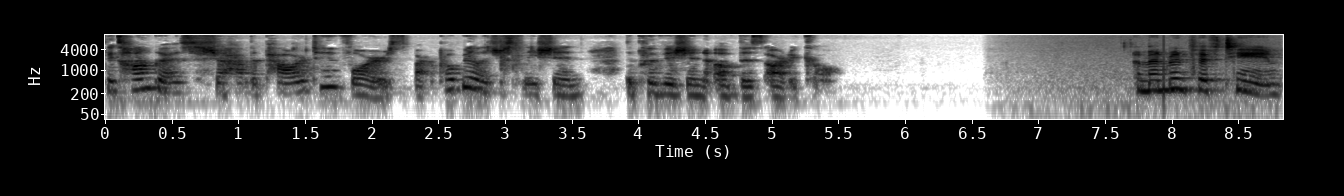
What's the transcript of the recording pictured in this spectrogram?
The Congress shall have the power to enforce by appropriate legislation the provision of this article. Amendment 15,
